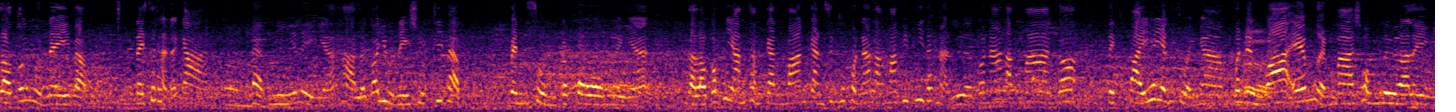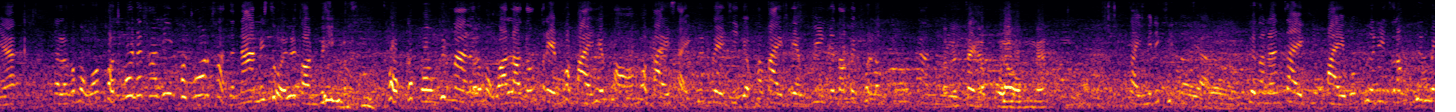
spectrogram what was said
เราต้องอยู่ในแบบในสถานการณ์แบบนี้อะไรอย่างเงี้ยค่ะ แล้วก็อยู่ในชุดที่แบบเป็นสุ่มกระโปรงอะไรเงี้ย แต่เราก็พยายามทำการบ้านกัน ซึ่งทุกคนน่ารักมาก พี่ๆทหารเรือก็น่ารักมาก ก็ติดไฟให้อยังสวยงามประหนึ่งว่า เอ๊ะเหมือนมาชมเรืออะไรอย่างเงี้ย แต่เราก็บอกว่าขอโทษนะคะพี่ขอโทษค่ะแต่หน้าไม่สวยเลยตอนวิ่งถกกระโปรงขึ้นมาแล้วก็บอกว่าเราต้องเตรียมผ้าใบให้พร้อมผ้าใบใส่ขึ้นเวทีกับผ้าใบเตรียมวิ่งก็ต้องเป็นคนละคู่กันตอนนั้นใจเราปวดล้มนะ ใจไม่ได้คิดเลยอะคือตอนนั้นใจคือไปว่าเพื่อที่จะต้องขึ้นไป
